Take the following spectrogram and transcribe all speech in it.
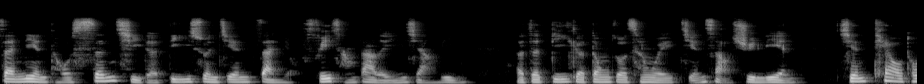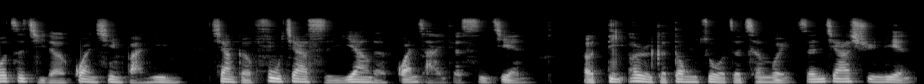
在念头升起的第一瞬间，占有非常大的影响力。而这第一个动作称为减少训练，先跳脱自己的惯性反应，像个副驾驶一样的观察一个事件。而第二个动作则称为增加训练，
